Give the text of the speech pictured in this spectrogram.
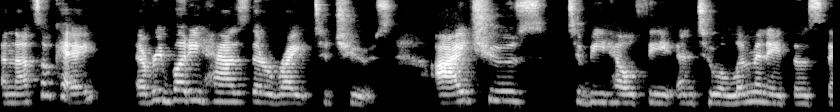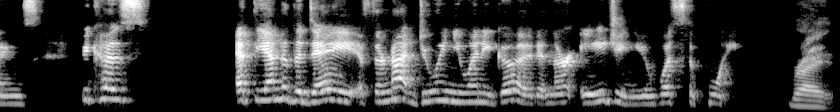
and that's okay. Everybody has their right to choose. I choose to be healthy and to eliminate those things because at the end of the day, if they're not doing you any good and they're aging you, what's the point? Right,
